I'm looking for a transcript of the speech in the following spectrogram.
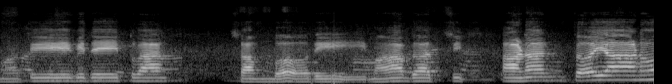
मति विदित्वा सम्बोधि मा गच्छि अनन्तयानो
